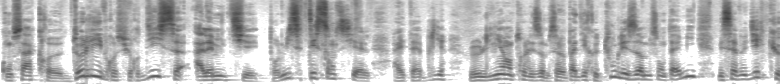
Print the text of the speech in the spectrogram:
consacre deux livres sur dix à l'amitié. Pour lui, c'est essentiel à établir le lien entre les hommes. Ça ne veut pas dire que tous les hommes sont amis, mais ça veut dire que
